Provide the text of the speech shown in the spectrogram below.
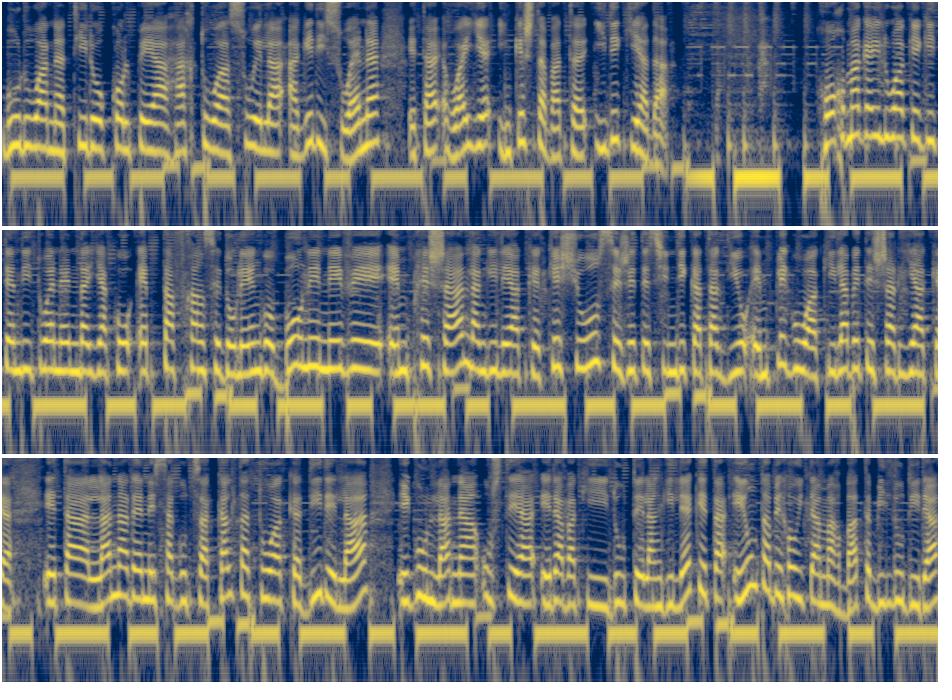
buruan tiro kolpea hartua zuela ageri zuen eta guai inkesta bat idekia da. Hormagailuak egiten dituen endaiako Epta France edo lehengo Bone Neve enpresan, langileak kesu, CGT sindikatak dio enpleguak hilabete sariak eta lanaren ezagutza kaltatuak direla, egun lana ustea erabaki dute langilek eta eunta behoita amar bat bildu dira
